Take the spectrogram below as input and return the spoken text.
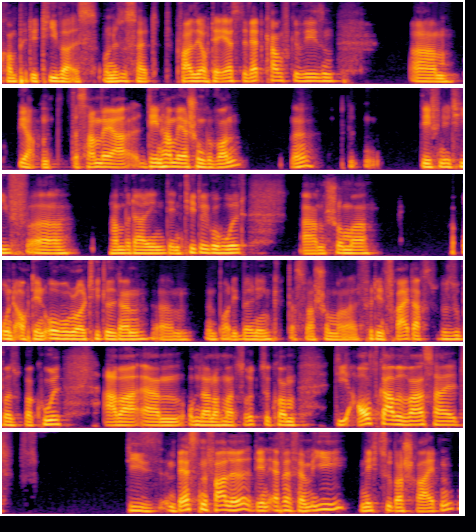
kompetitiver ist. Und es ist halt quasi auch der erste Wettkampf gewesen. Ähm, ja, und das haben wir ja, den haben wir ja schon gewonnen. Ne? Definitiv äh, haben wir da den, den Titel geholt. Ähm, schon mal und auch den Overall-Titel dann ähm, im Bodybuilding. Das war schon mal für den Freitag super, super, cool. Aber ähm, um da nochmal zurückzukommen, die Aufgabe war es halt, die im besten Falle den FFMI nicht zu überschreiten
